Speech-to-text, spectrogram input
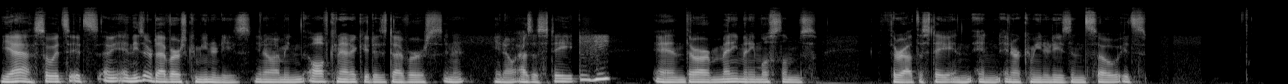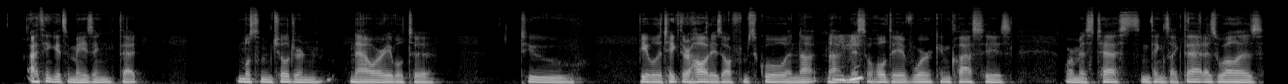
yeah, so it's it's I mean, and these are diverse communities. You know, I mean, all of Connecticut is diverse in it, you know as a state, mm-hmm. and there are many many Muslims throughout the state in, in in our communities, and so it's. I think it's amazing that Muslim children now are able to to be able to take their holidays off from school and not not mm-hmm. miss a whole day of work and classes or miss tests and things like that, as well as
